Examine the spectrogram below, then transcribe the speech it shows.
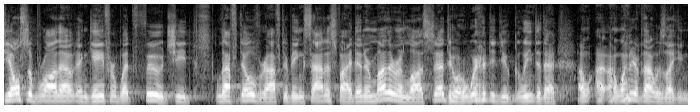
She also brought out and gave her what food she'd left over after being satisfied. And her mother in law said to her, Where did you glean today? I, I wonder if that was like in,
